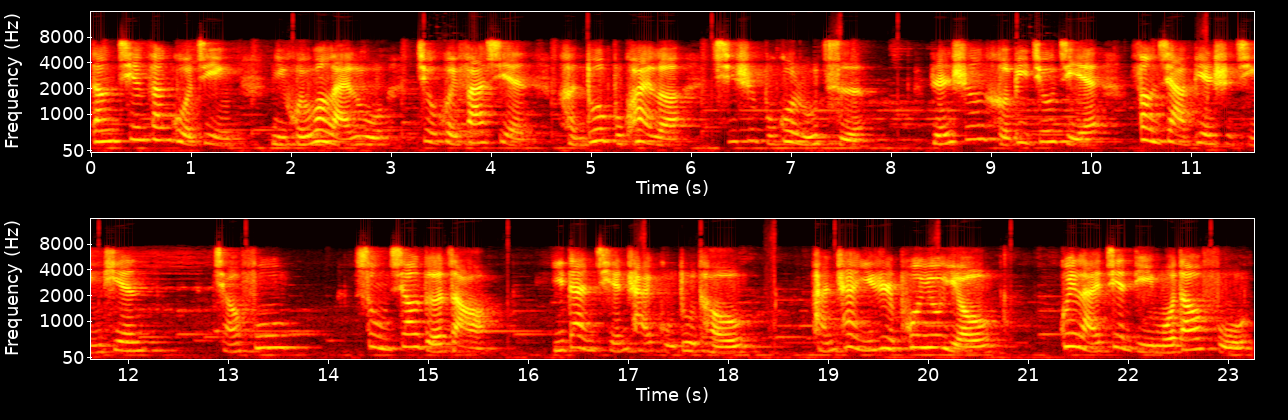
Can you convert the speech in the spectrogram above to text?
当千帆过尽，你回望来路，就会发现很多不快乐，其实不过如此。人生何必纠结，放下便是晴天。樵夫。宋萧德早，一担钱柴古渡头，盘缠一日颇悠游。归来见底磨刀斧，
